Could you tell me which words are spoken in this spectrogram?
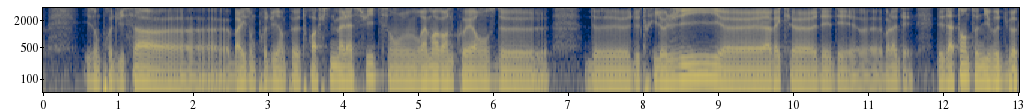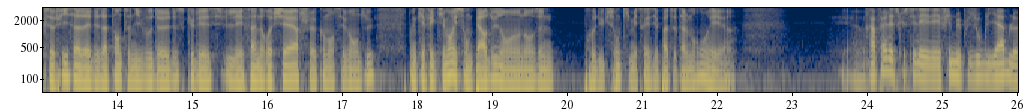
ils ont produit ça, euh, bah, ils ont produit un peu trois films à la suite sans vraiment avoir une cohérence de, de, trilogie, avec des, des voilà, des, des, attentes au niveau du box-office, des attentes au niveau de, de ce que les, les, fans recherchent, comment c'est vendu. Donc effectivement, ils sont perdus dans, dans une production qu'ils maîtrisaient pas totalement. Et, Raphaël, est-ce que c'est les, films les plus oubliables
